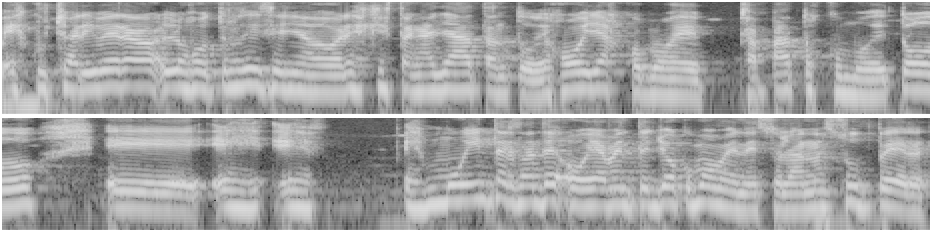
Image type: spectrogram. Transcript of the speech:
escuchar y ver a los otros diseñadores que están allá, tanto de joyas como de zapatos, como de todo, eh, es muy interesante, obviamente yo como venezolana súper,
